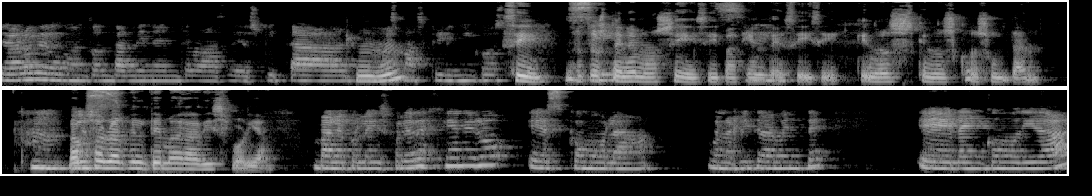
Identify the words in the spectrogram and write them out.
Yo ahora lo veo un montón también en temas de hospital, temas más clínicos. Sí, nosotros Sí. tenemos, sí, sí, pacientes, Sí. sí, sí, que nos, que nos consultan. Mm, Vamos a pues- hablar del tema de la disforia. Vale, pues la disforia de género es como la, bueno, es literalmente eh, la incomodidad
